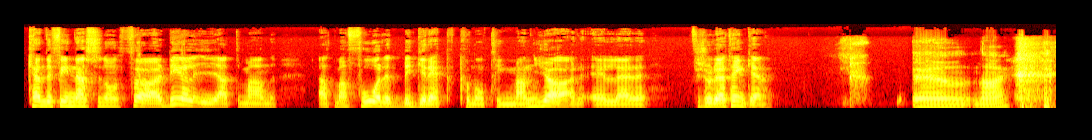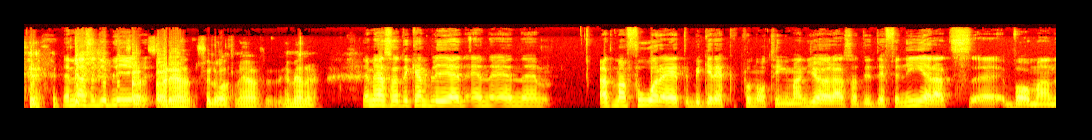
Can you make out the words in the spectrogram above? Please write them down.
kan det finnas någon fördel i att man, att man får ett begrepp på någonting man gör? Eller förstår du vad jag tänker? Uh, nej. nej men alltså det blir... för, för det, förlåt, men jag, hur menar du? Nej men alltså att det kan bli en, en, en att man får ett begrepp på någonting man gör, alltså att det definierats eh, vad, man,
